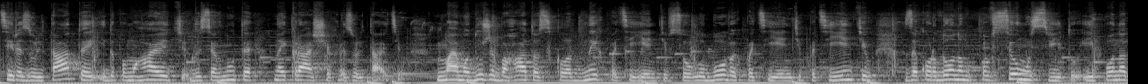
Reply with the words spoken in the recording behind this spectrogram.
ці результати і допомагають досягнути найкращих результатів. Ми маємо дуже багато складних пацієнтів, суглобових пацієнтів, пацієнтів за кордоном по всьому світу, і понад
